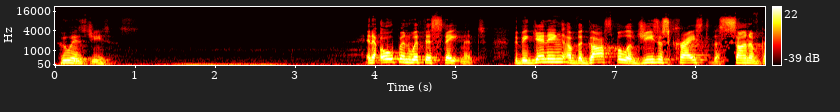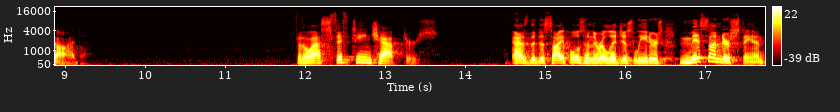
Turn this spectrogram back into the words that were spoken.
who is Jesus? And it opened with this statement the beginning of the gospel of Jesus Christ, the Son of God for the last 15 chapters as the disciples and the religious leaders misunderstand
